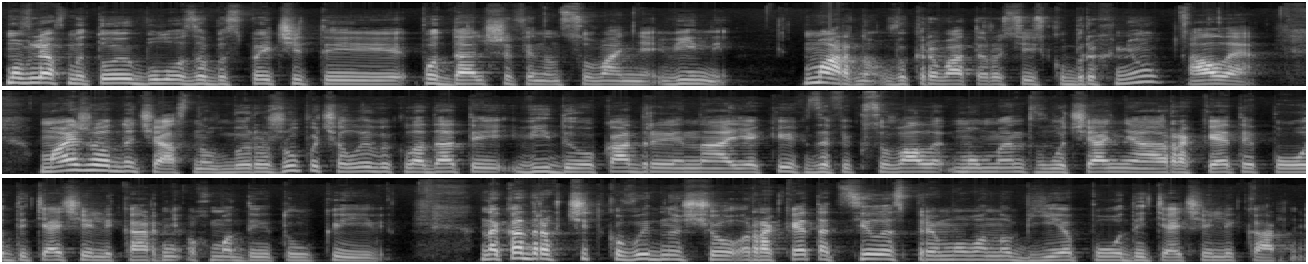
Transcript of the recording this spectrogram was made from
Мовляв, метою було забезпечити подальше фінансування війни. Марно викривати російську брехню, але майже одночасно в мережу почали викладати відеокадри, на яких зафіксували момент влучання ракети по дитячій лікарні Охмадиту у Києві. На кадрах чітко видно, що ракета цілеспрямовано б'є по дитячій лікарні.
